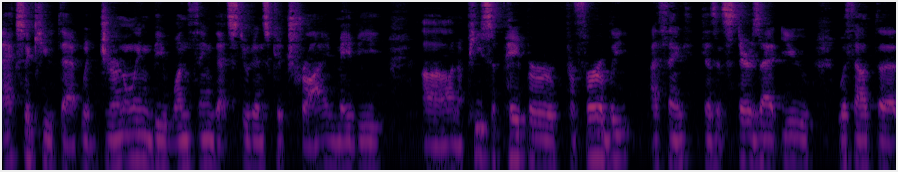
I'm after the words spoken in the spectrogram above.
execute that? Would journaling be one thing that students could try? Maybe uh, on a piece of paper, preferably. I think because it stares at you without the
